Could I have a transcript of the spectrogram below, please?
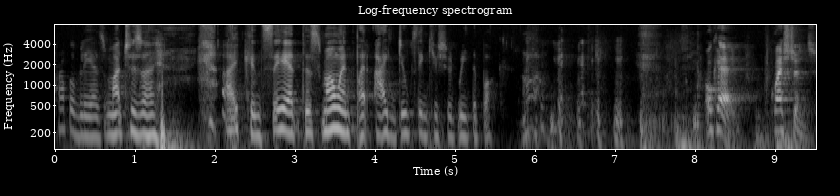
probably as much as I, I can say at this moment, but I do think you should read the book. okay, questions?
